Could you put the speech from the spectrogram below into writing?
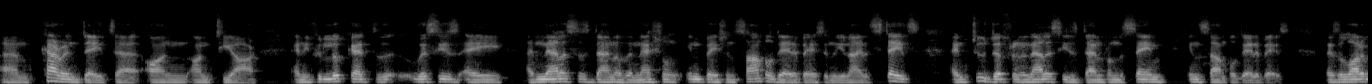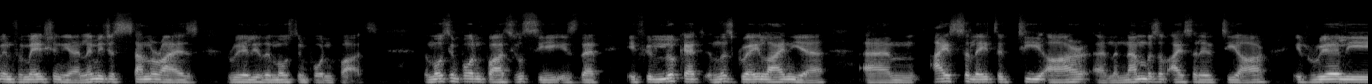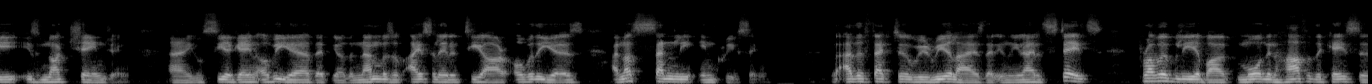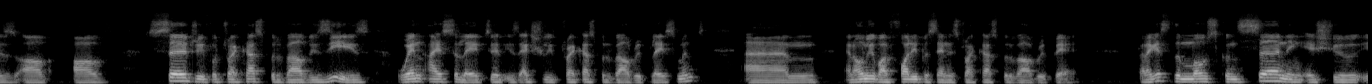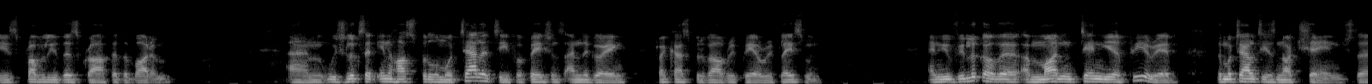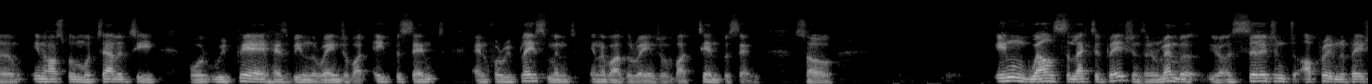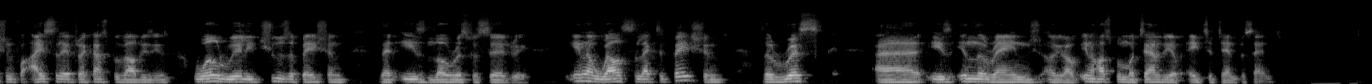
um, current data on, on TR. And if you look at, this is a analysis done of the National Inpatient Sample Database in the United States and two different analyses done from the same in-sample database. There's a lot of information here, and let me just summarize really the most important parts. The most important parts you'll see is that if you look at, in this gray line here, um, isolated TR and the numbers of isolated TR, it really is not changing. You'll see again over here that you know the numbers of isolated TR over the years are not suddenly increasing. The other factor we realize that in the United States, probably about more than half of the cases of, of surgery for tricuspid valve disease, when isolated, is actually tricuspid valve replacement, um, and only about 40% is tricuspid valve repair. But I guess the most concerning issue is probably this graph at the bottom um, which looks at in-hospital mortality for patients undergoing tricuspid valve repair replacement. And if you look over a modern 10-year period, the mortality has not changed. The in-hospital mortality for repair has been in the range of about 8%, and for replacement in about the range of about 10%. So in well-selected patients, and remember, you know, a surgeon to operate on a patient for isolated tricuspid valve disease will really choose a patient that is low risk for surgery in a well-selected patient, the risk uh, is in the range of, of in-hospital mortality of 8 to 10%.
